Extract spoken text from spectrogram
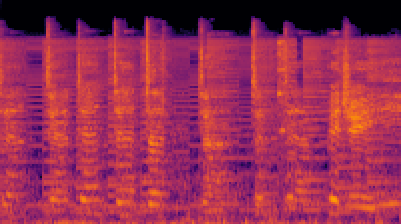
Dun, dun, dun, dun, dun, dun, dun, dun. Pidgey.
